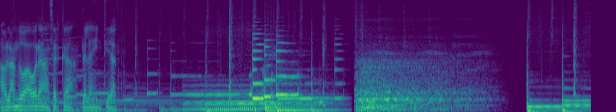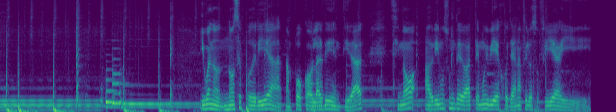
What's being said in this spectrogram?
hablando ahora acerca de la identidad. bueno, no se podría tampoco hablar de identidad si no abrimos un debate muy viejo ya en la filosofía y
